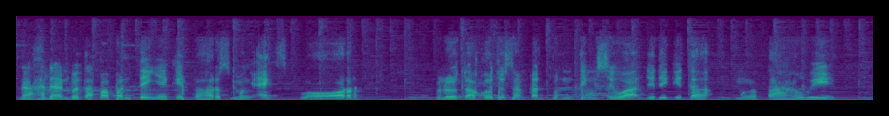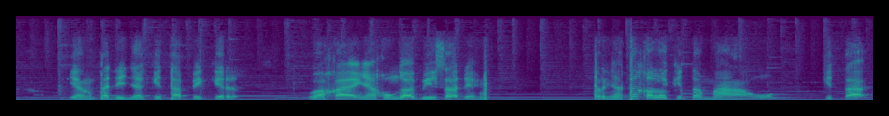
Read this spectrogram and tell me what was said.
Nah, dan betapa pentingnya kita harus mengeksplor. Menurut aku itu sangat penting sih, Wak. Jadi kita mengetahui yang tadinya kita pikir, wah kayaknya aku nggak bisa deh. Ternyata kalau kita mau, kita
